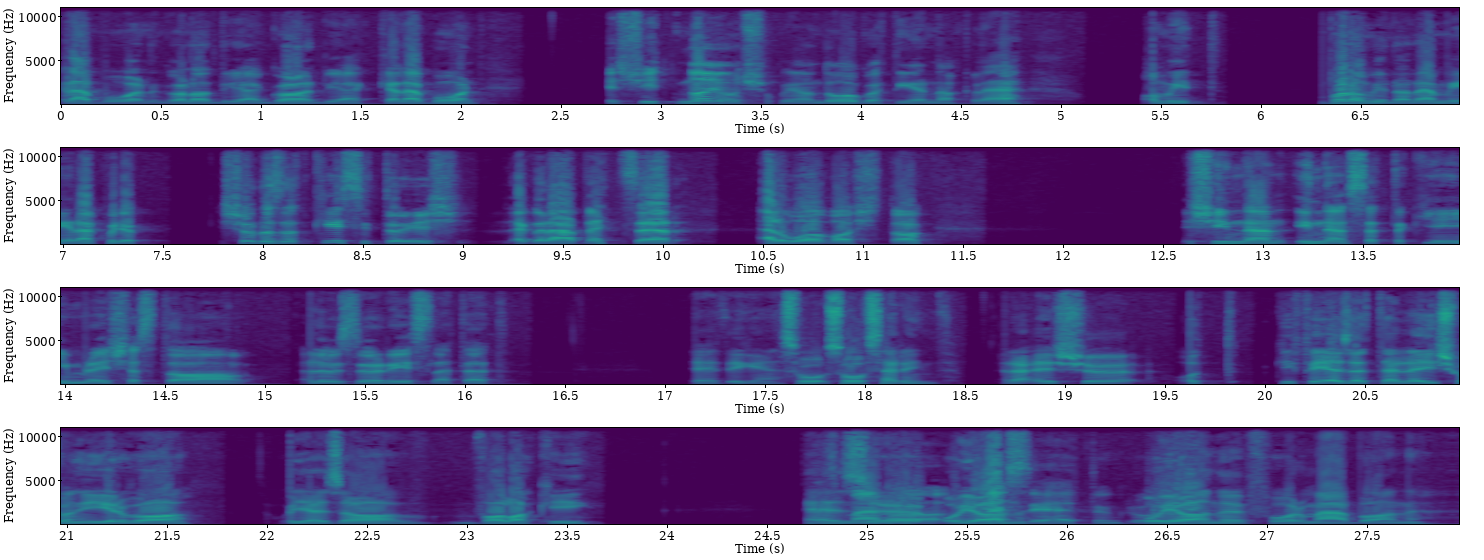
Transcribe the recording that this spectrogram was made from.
Celeborn, Galadriel, Galadriel, Celeborn. És itt nagyon sok olyan dolgot írnak le, amit valamire remélek, hogy a sorozat készítő is legalább egyszer elolvastak, és innen, innen szedte ki Imre is ezt a előző részletet. É, igen, szó, szó szerint. És ö, ott kifejezetten le is van írva, hogy ez a valaki, ez, ez már a, olyan, róla. olyan formában,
